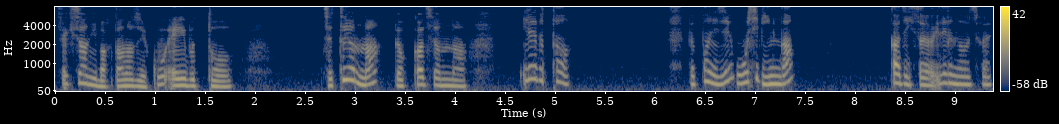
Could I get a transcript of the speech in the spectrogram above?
섹션이 막 나눠져 있고 A부터 Z였나? 몇 가지였나? 1부터 몇 번이지? 52인가? 까지 있어요. 1은 50.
